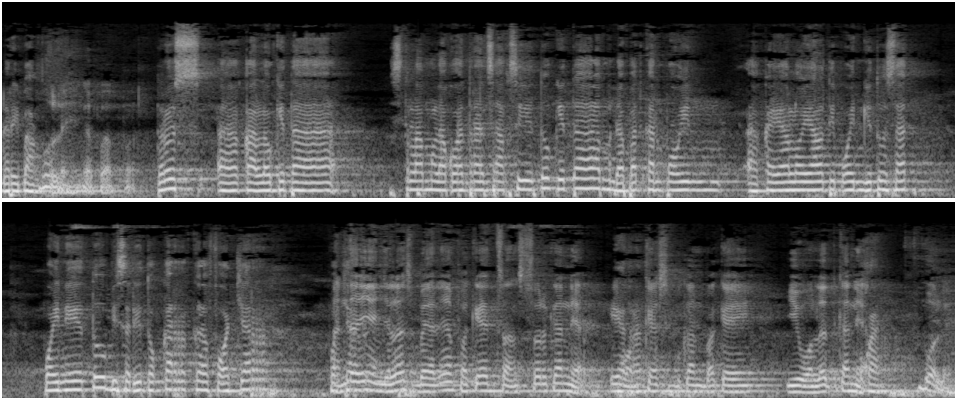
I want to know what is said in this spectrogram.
dari bank. Boleh, nggak apa-apa. Terus uh, kalau kita setelah melakukan transaksi itu kita mendapatkan poin uh, kayak loyalty point gitu Ustaz. Poinnya itu bisa ditukar ke voucher. voucher. Anda yang jelas bayarnya pakai transfer kan ya? Iya, Uang cash bukan pakai e-wallet kan ya? Bukan. Boleh.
